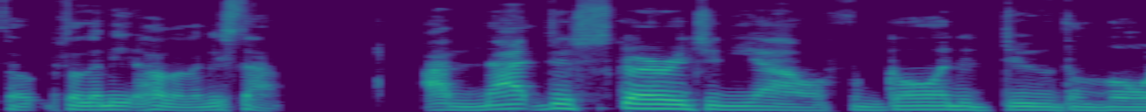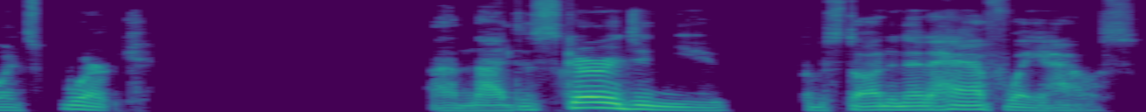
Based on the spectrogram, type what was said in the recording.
So, so let me hold on. Let me stop. I'm not discouraging y'all from going to do the Lord's work. I'm not discouraging you from starting at a halfway house.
